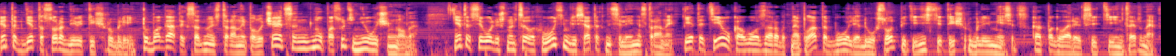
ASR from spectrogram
это где-то 49 тысяч рублей, то богатых с одной стороны получается, ну, по сути, не очень много. Это всего лишь 0,8 населения страны. И это те, у кого заработная плата более 250 тысяч рублей в месяц, как поговаривают в сети интернет.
